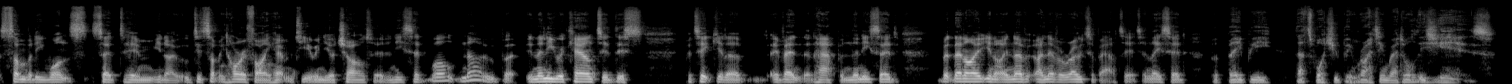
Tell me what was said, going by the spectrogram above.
somebody once said to him, you know, did something horrifying happen to you in your childhood? And he said, well, no, but and then he recounted this particular event that happened. Then he said, but then I, you know, I never I never wrote about it, and they said, but maybe that's what you've been writing about all these years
